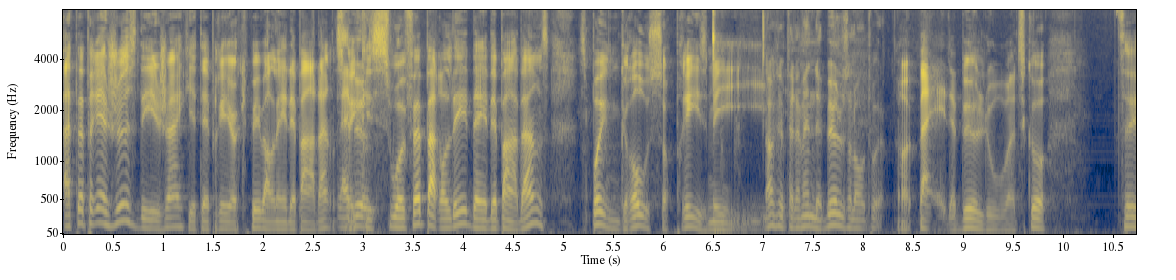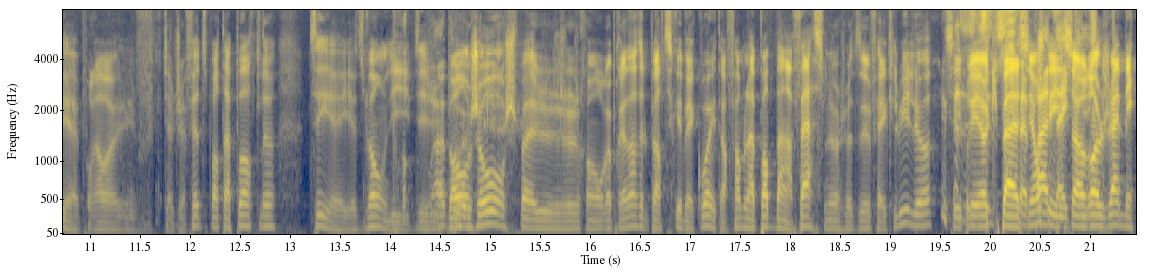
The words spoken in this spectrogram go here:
à peu près juste des gens qui étaient préoccupés par l'indépendance. Fait qu'ils se soient fait parler d'indépendance, c'est pas une grosse surprise, mais Donc, le phénomène de bulle, selon toi. ah, Ben, de bulle, ou en tout cas, sais, euh, pour avoir. T'as déjà fait du porte-à-porte, là. Tu sais, il y a du monde. il. Bonjour, je, peux- je- on représente le Parti québécois. Il t'en ferme la porte d'en face, là. Je veux dire, fait que lui, là, ses préoccupations, les attaquer. sauras jamais.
